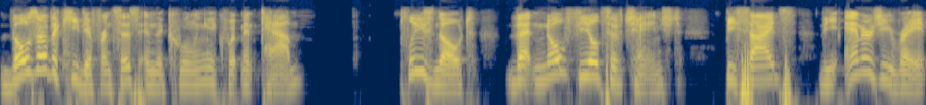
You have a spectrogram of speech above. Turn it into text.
those are the key differences in the cooling equipment tab. Please note that no fields have changed besides the energy rate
